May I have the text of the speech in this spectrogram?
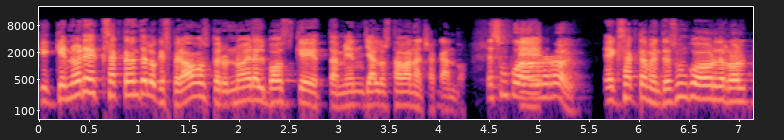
que, que no era exactamente lo que esperábamos, pero no era el boss que también ya lo estaban achacando. Es un jugador eh, de rol. Exactamente, es un jugador de rol.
